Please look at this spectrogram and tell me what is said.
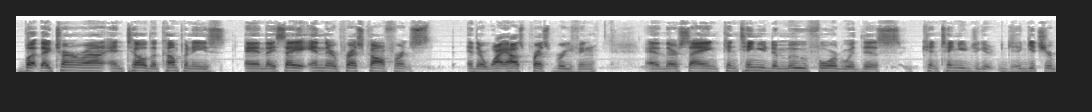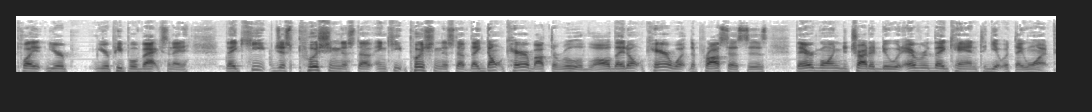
but they turn around and tell the companies, and they say in their press conference, in their White House press briefing, and they're saying continue to move forward with this, continue to get, get your play, your your people vaccinated. They keep just pushing this stuff and keep pushing this stuff. They don't care about the rule of law. They don't care what the process is. They're going to try to do whatever they can to get what they want.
